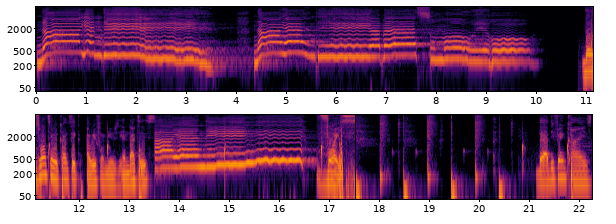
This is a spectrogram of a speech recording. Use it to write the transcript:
Nayendi. Yabesumo Yehovah. There's one thing we can't take away from music, and that is voice. There are different kinds,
